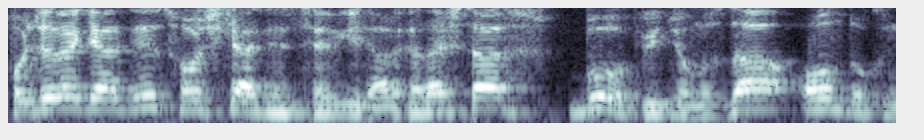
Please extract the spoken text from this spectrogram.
Hocalara geldiniz, hoş geldiniz sevgili arkadaşlar. Bu videomuzda 19.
